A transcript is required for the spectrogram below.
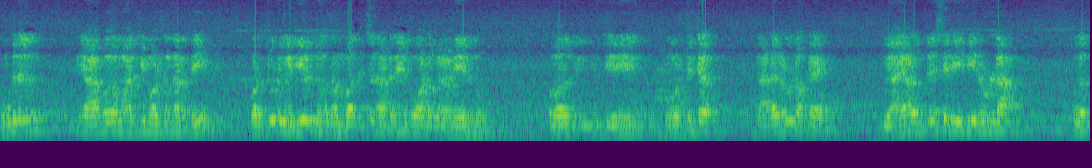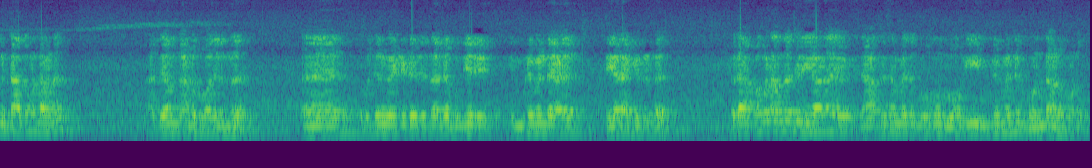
കൂടുതൽ വ്യാപകമാക്കി മോഷണം നടത്തി. കുറച്ചുകൂടി വലിയൊരു തുക സമ്പാദിച്ച് നാട്ടിലേക്ക് പോകേണ്ട പരിപാടിയായിരുന്നു. അപ്പോൾ മോഷ്ടിച്ച കടകളിലൊക്കെ അയാൾ ഉദ്ദേശിച്ച രീതിയിലുള്ള തുക കിട്ടാത്തതുകൊണ്ടാണ് അദ്ദേഹം നാട്ടിൽ പോകാതിരുന്നത്. ഇതിനു വേണ്ടിയിട്ട് ഒരു നല്ല പുതിയൊരു ഇംപ്ലിമെന്റ് അയാൾ തയ്യാറാക്കിയിട്ടുണ്ട്. ഒരു അപകടം എന്ന് വെച്ചാൽ ഇയാളെ രാത്രി സമയത്ത് പോകുമ്പോൾ ഈ ഇംപ്ലിമെന്റും കൊണ്ടാണ് പോണത്.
